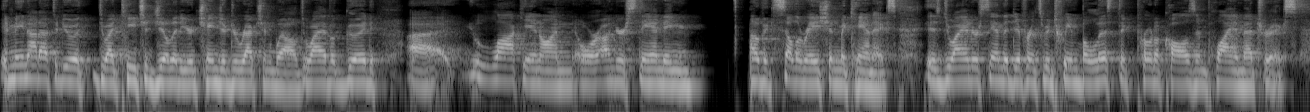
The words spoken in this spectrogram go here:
It may not have to do with do I teach agility or change of direction well? Do I have a good uh, lock in on or understanding of acceleration mechanics? Is do I understand the difference between ballistic protocols and plyometrics?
